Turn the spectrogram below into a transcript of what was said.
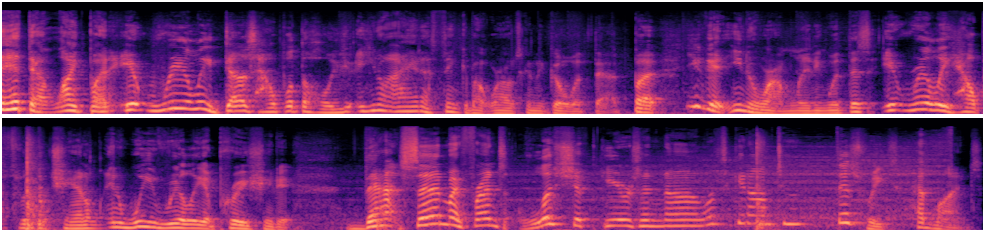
to hit that like button. It really does help with the whole, you know, I had to think about where I was to go with that, but you get, you know where I'm leaning with this. It really helps with the channel and we really appreciate it. That said, my friends, let's shift gears and uh, let's get on to this week's headlines.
